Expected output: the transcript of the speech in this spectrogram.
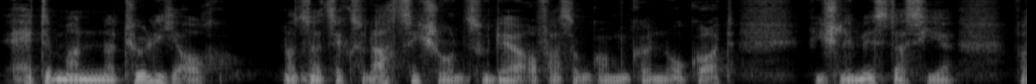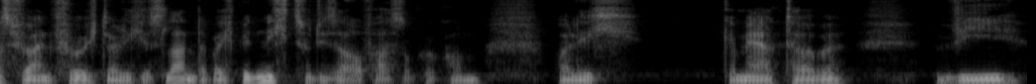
hätte man natürlich auch 1986 schon zu der Auffassung kommen können, oh Gott, wie schlimm ist das hier, was für ein fürchterliches Land. Aber ich bin nicht zu dieser Auffassung gekommen, weil ich gemerkt habe, wie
